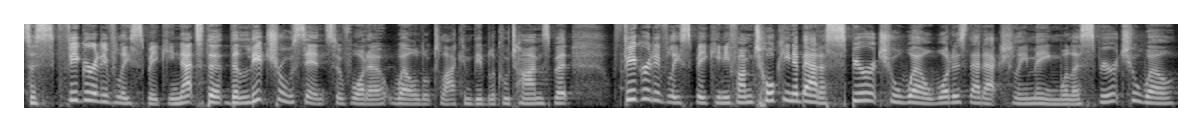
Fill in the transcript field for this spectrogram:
So, figuratively speaking, that's the, the literal sense of what a well looked like in biblical times. But figuratively speaking, if I'm talking about a spiritual well, what does that actually mean? Well, a spiritual well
